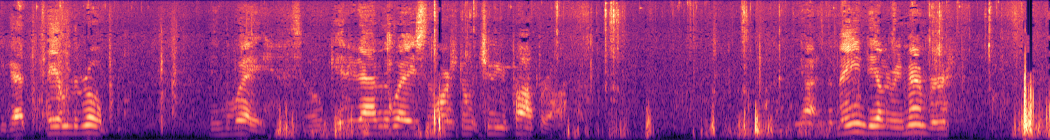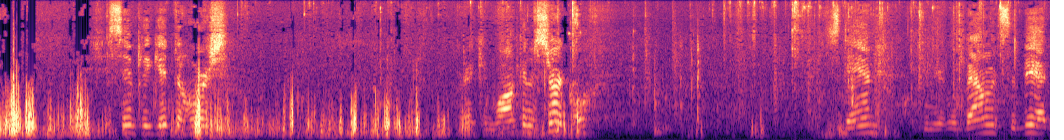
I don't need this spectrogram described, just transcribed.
you got the tail of the rope in the way. So get it out of the way so the horse don't chew your popper off. The, main deal to remember is you simply get the horse where it can walk in a circle, stand, and it will balance the bit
